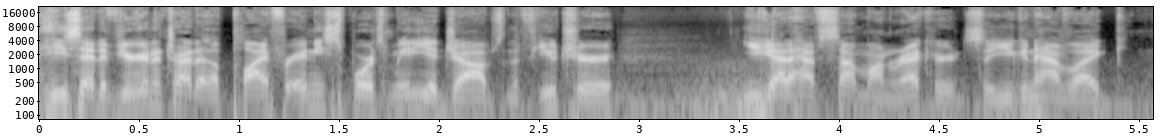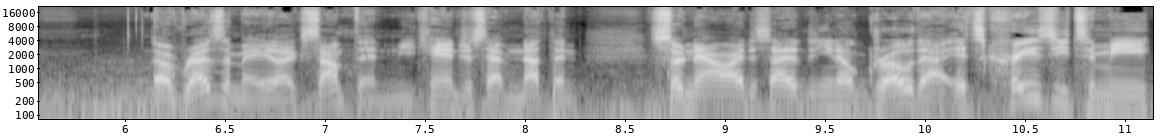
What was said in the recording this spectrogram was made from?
he said if you're going to try to apply for any sports media jobs in the future, you got to have something on record so you can have like a resume, like something. You can't just have nothing. So now I decided to, you know, grow that. It's crazy to me,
